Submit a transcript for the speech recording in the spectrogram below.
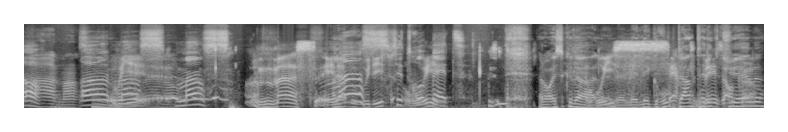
Ah, mince. Ah, vous voyez, mince. Mince. Et là, vous vous dites. C'est trop bête. Alors, est-ce que la, les, groupes d'intellectuels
